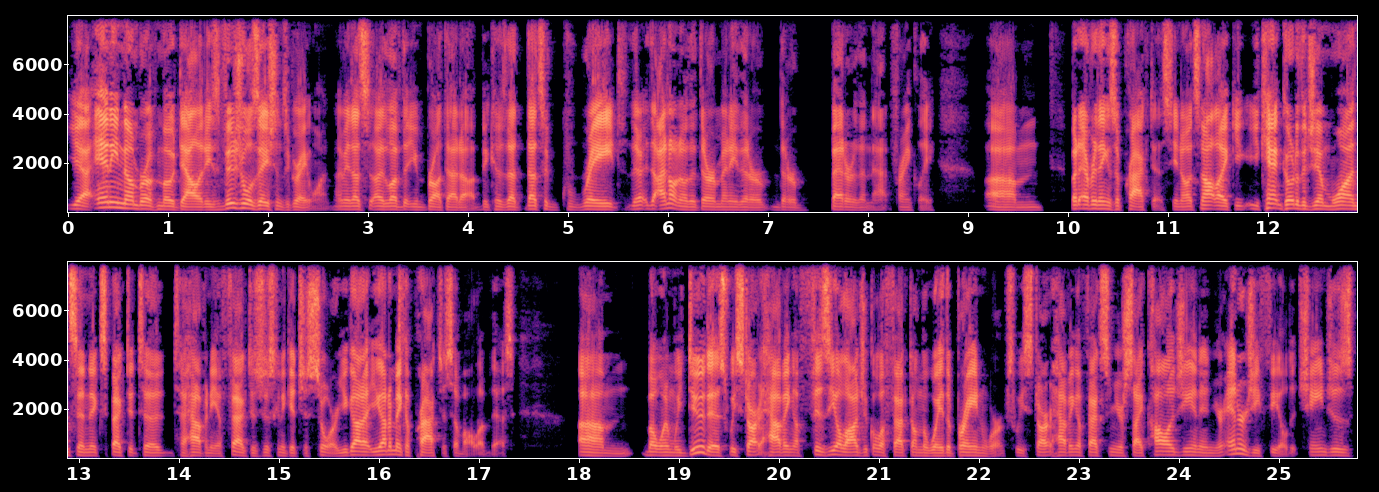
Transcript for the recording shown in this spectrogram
yeah, any number of modalities. Visualization is a great one. I mean, that's I love that you brought that up because that that's a great. There, I don't know that there are many that are that are better than that, frankly. Um, but everything is a practice. You know, it's not like you, you can't go to the gym once and expect it to to have any effect. It's just going to get you sore. You got to you got to make a practice of all of this. Um, but when we do this, we start having a physiological effect on the way the brain works. We start having effects in your psychology and in your energy field. It changes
